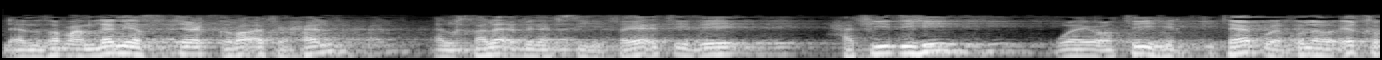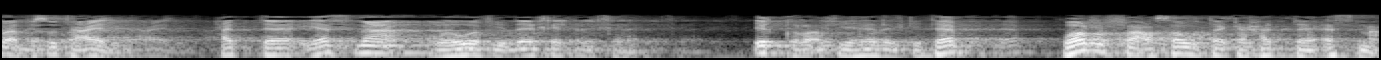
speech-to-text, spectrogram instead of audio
لأنه طبعا لن يستطيع القراءة في حال الخلاء بنفسه فيأتي بحفيده ويعطيه الكتاب ويقول له اقرأ بصوت عالي حتى يسمع وهو في داخل الخلاء. اقرأ في هذا الكتاب وارفع صوتك حتى أسمع.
